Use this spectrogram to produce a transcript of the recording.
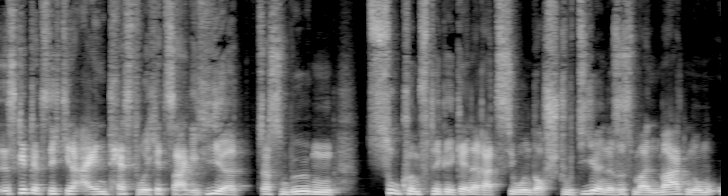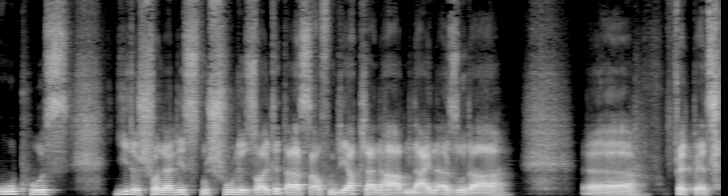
es, gibt jetzt nicht den einen Test, wo ich jetzt sage, hier, das mögen zukünftige Generationen doch studieren. Das ist mein Magnum Opus. Jede Journalistenschule sollte das auf dem Lehrplan haben. Nein, also da äh, fällt mir jetzt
